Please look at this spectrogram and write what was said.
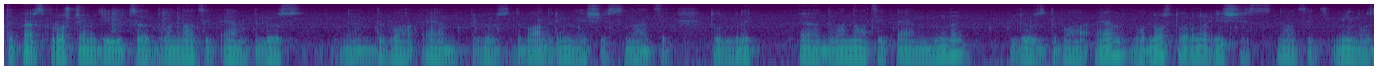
Тепер спрощуємо дію. Це 12n плюс е, 2n плюс 2 дорівнює 16. Тут буде е, 12n плюс 2n в одну сторону і 16 мінус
